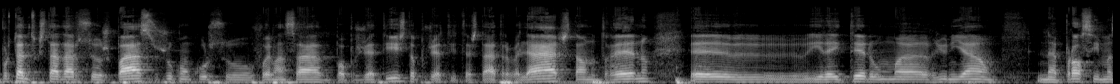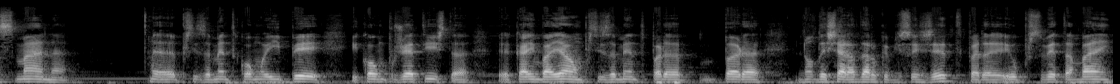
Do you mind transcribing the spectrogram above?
portanto que está a dar os seus passos, o concurso foi lançado para o projetista, o projetista está a trabalhar, estão no terreno, uh, irei ter uma reunião na próxima semana Uh, precisamente com a IP e com um projetista uh, cá em Baião, precisamente para, para não deixar andar o caminho sem gente, para eu perceber também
